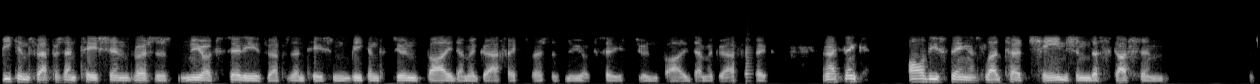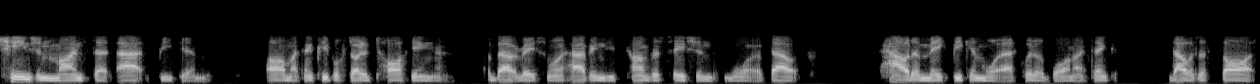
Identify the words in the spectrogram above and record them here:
Beacon's representation versus New York City's representation, Beacon's student body demographics versus New York City student body demographics. And I think all these things led to a change in discussion, change in mindset at Beacon. Um, I think people started talking about race more, having these conversations more about how to make Beacon more equitable. And I think that was a thought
